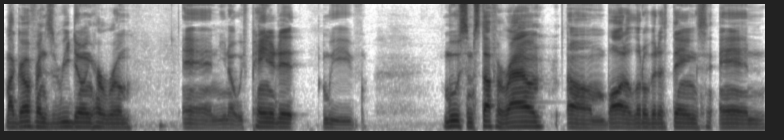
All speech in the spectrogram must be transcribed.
my girlfriend's redoing her room, and you know we've painted it, we've moved some stuff around, um, bought a little bit of things, and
